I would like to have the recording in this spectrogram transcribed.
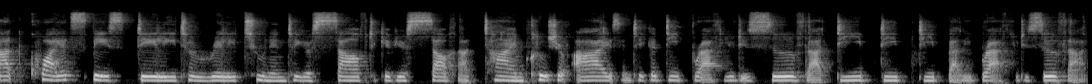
that quiet space daily to really tune into yourself, to give yourself that time. Close your eyes and take a deep breath. You deserve that deep, deep, deep belly breath. You deserve that.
